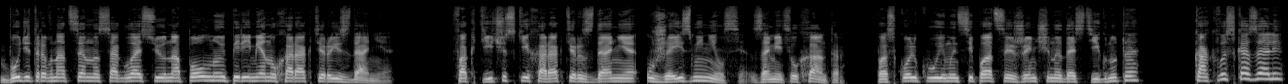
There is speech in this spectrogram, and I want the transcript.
будет равноценно согласию на полную перемену характера издания». «Фактически характер издания уже изменился», — заметил Хантер, Поскольку эмансипация женщины достигнута, как вы сказали,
